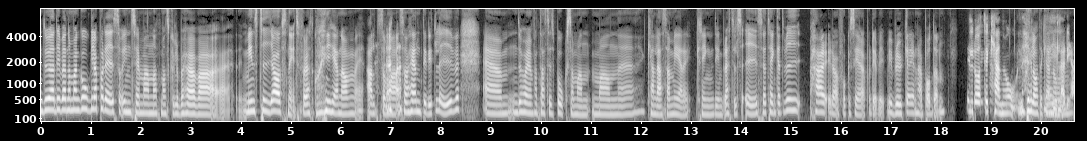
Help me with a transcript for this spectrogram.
Du Adiba, när man googlar på dig så inser man att man skulle behöva eh, minst tio avsnitt för att gå igenom allt som har, som hänt i ditt liv. Um, du har ju en fantastisk bok som man, man uh, kan läsa mer kring din berättelse i. Så jag tänker att vi här idag fokuserar på det vi, vi brukar i den här podden. Det låter kanon. Det låter kanon. Jag gillar det.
